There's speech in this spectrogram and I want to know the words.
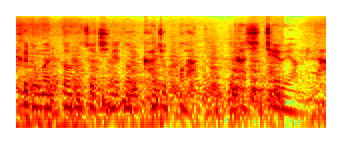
그동안 떨어져 지내던 가족과 다시 재회합니다.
